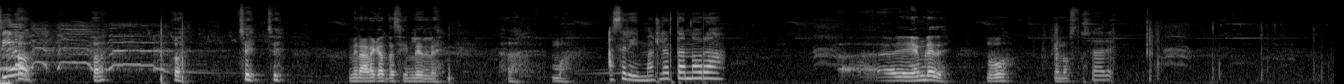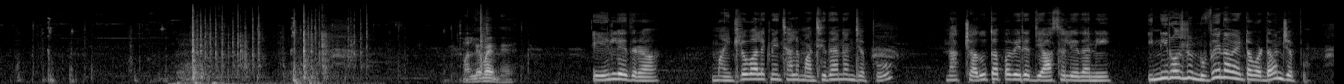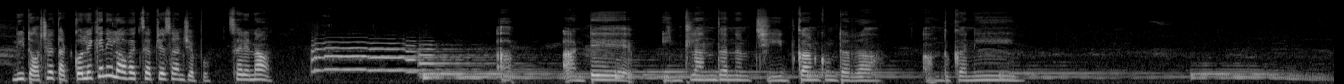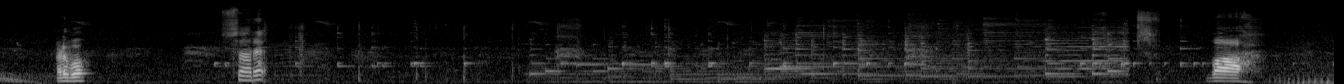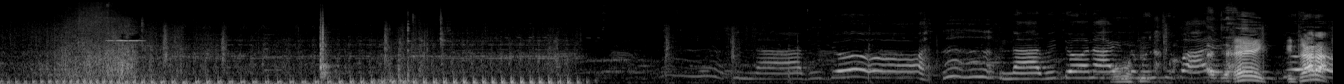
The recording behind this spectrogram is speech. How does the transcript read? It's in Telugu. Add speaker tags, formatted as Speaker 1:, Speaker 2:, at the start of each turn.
Speaker 1: సీను?
Speaker 2: చే చే మీ నాన్నకంత సీన్ లేదులే. అమ్మా.
Speaker 1: అసలు ఏం మాట్లాడుతున్నావురా?
Speaker 2: ఏం లేదే. నువ్వు నేను వస్తా.
Speaker 1: సరే.
Speaker 2: మళ్ళీ ఏమైంది
Speaker 1: ఏం లేదురా. మా ఇంట్లో వాళ్ళకి నేను చాలా మంచిదానని చెప్పు. నాకు చదువు తప్ప వేరే ధ్యాస లేదని ఇన్ని రోజులు నువ్వే నా వెంట పడ్డావని చెప్పు. నీ టార్చర్ తట్టుకోలేకే నీ లవ్ యాక్సెప్ట్ చేశాను చెప్పు. సరేనా? అంటే ఇంట్లో అందరు నన్ను చీప్గా అనుకుంటారా? అందుకని
Speaker 2: అడుగు
Speaker 1: సరే.
Speaker 2: బా
Speaker 3: నా బిడ్డో నా బిడ్డో నా ఇల్లు ముంచిపోయి బిడ్డో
